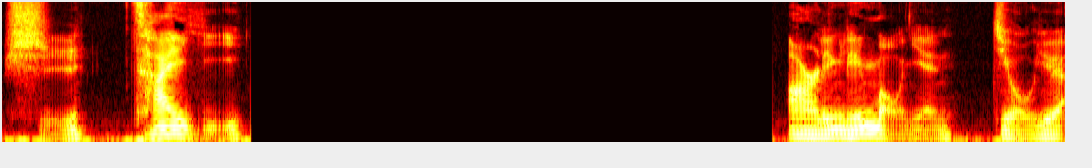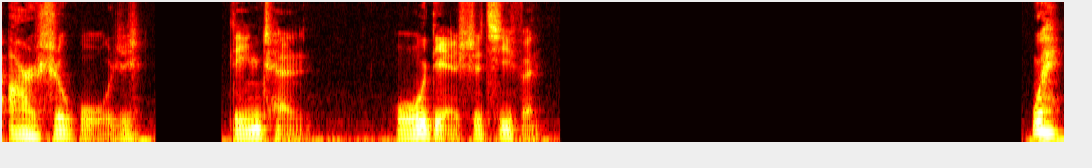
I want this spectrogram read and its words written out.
十猜疑。二零零某年九月二十五日凌晨五点十七分。喂，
